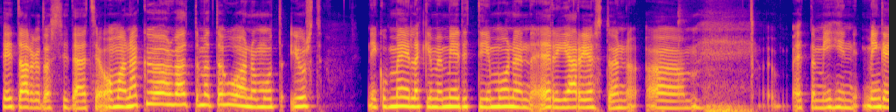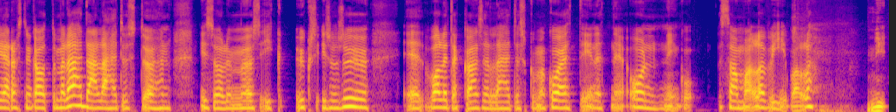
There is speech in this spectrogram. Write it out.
se ei tarkoita sitä, että se oma näky on välttämättä huono, mutta just – niin kuin meilläkin me mietittiin monen eri järjestön, ähm, että mihin, minkä järjestön kautta me lähdetään lähetystyöhön, niin se oli myös yksi iso syy että valita kansanlähetys, kun me koettiin, että ne on niin kuin samalla viivalla. Niin,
